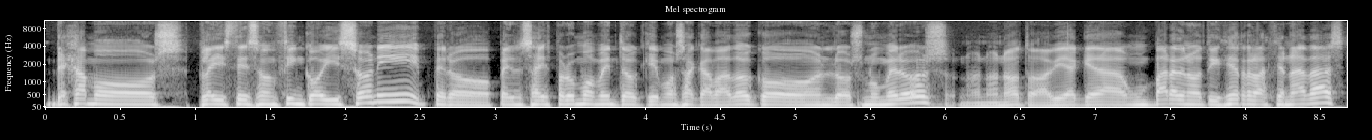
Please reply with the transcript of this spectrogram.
Dejamos PlayStation 5 y Sony, pero pensáis por un momento que hemos acabado con los números. No, no, no, todavía queda un par de noticias relacionadas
